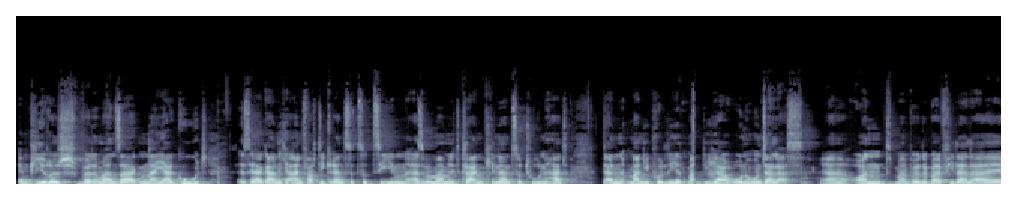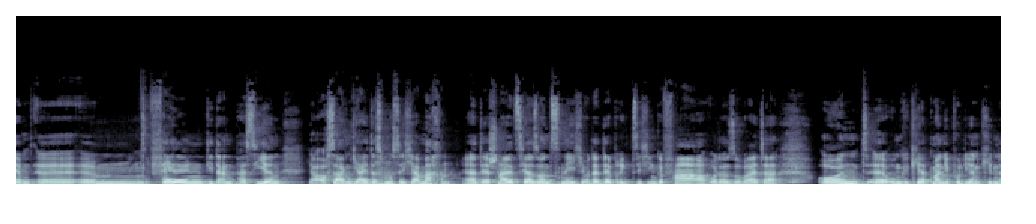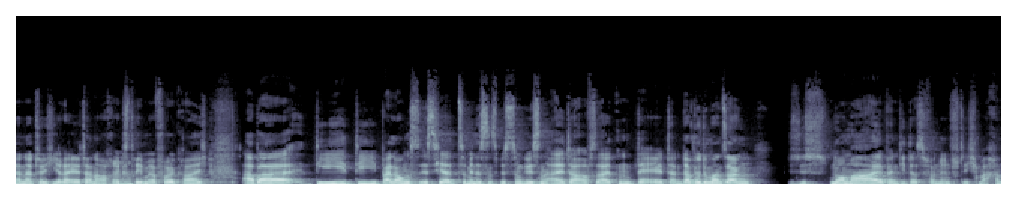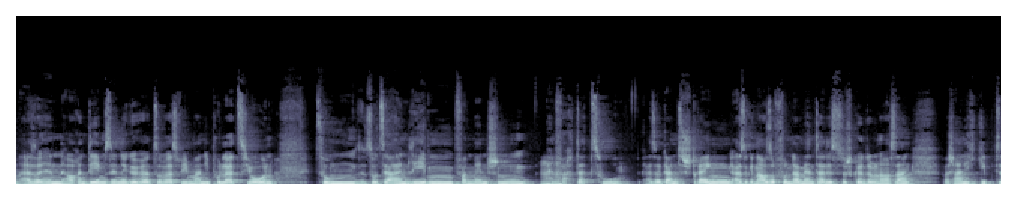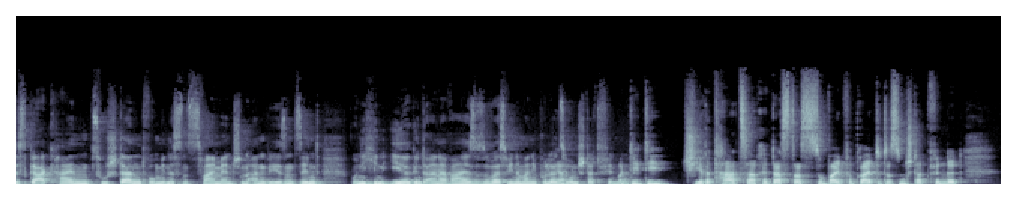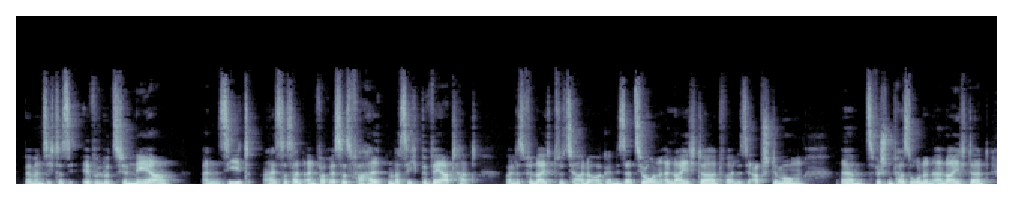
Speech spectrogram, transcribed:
Empirisch würde man sagen, na ja, gut, ist ja gar nicht einfach, die Grenze zu ziehen. Also wenn man mit kleinen Kindern zu tun hat, dann manipuliert man die mhm. ja ohne Unterlass. Ja? Und man würde bei vielerlei äh, ähm, Fällen, die dann passieren, ja auch sagen, ja, das mhm. muss ich ja machen. Ja? Der schnallt's ja sonst nicht oder der bringt sich in Gefahr oder so weiter. Und äh, umgekehrt manipulieren Kinder natürlich ihre Eltern auch mhm. extrem erfolgreich. Aber die, die Balance ist ja zumindest bis zum gewissen Alter auf Seiten der Eltern. Da würde man sagen, es ist normal, wenn die das vernünftig machen. Also in, auch in dem Sinne gehört sowas wie Manipulation zum sozialen Leben von Menschen mhm. einfach dazu. Also ganz streng, also genauso fundamentalistisch könnte man auch sagen, wahrscheinlich gibt es gar keinen Zustand, wo mindestens zwei Menschen anwesend sind, wo nicht in irgendeiner Weise sowas wie eine Manipulation ja. stattfindet. Und die, die schiere Tatsache, dass das so weit verbreitet ist und stattfindet, wenn man sich das evolutionär ansieht, heißt das halt einfach, es ist Verhalten, was sich bewährt hat, weil es vielleicht soziale Organisation erleichtert, weil es die Abstimmung ähm, zwischen Personen erleichtert.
